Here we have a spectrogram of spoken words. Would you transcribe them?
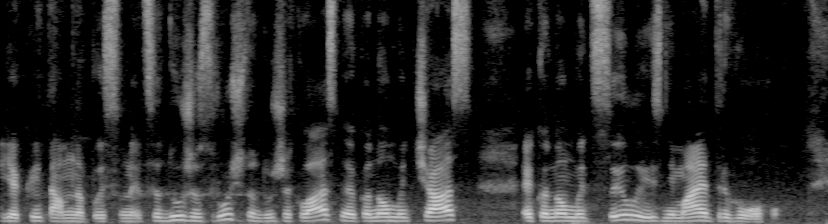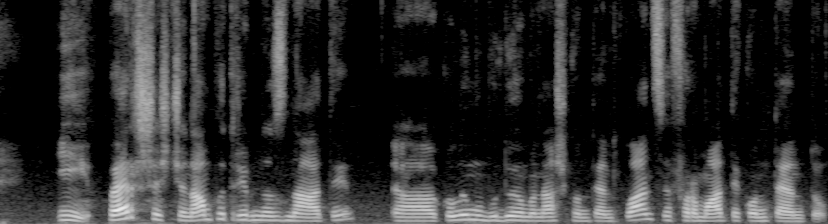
який там написаний. Це дуже зручно, дуже класно, економить час, економить сили і знімає тривогу. І перше, що нам потрібно знати, коли ми будуємо наш контент-план, це формати контенту.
